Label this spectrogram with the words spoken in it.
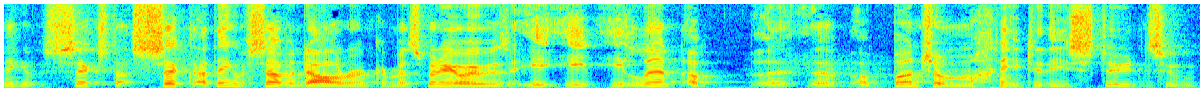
I think it was six, six. I think it was seven dollar increments. But anyway, was, he, he lent a, a, a, bunch of money to these students who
